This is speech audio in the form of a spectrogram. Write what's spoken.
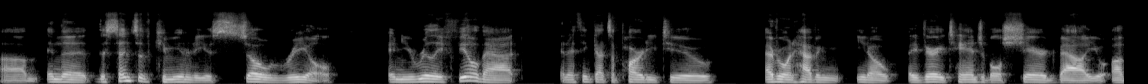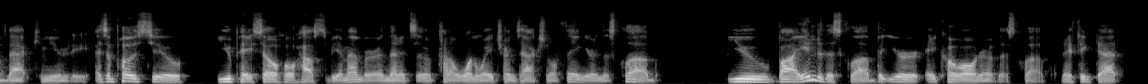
um, and the the sense of community is so real and you really feel that and i think that's a party to everyone having you know a very tangible shared value of that community as opposed to you pay soho house to be a member and then it's a kind of one way transactional thing you're in this club you buy into this club but you're a co-owner of this club and i think that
